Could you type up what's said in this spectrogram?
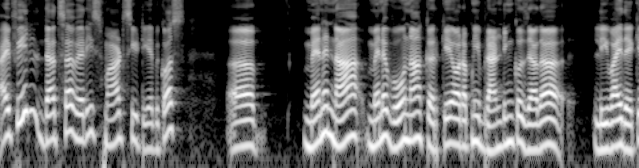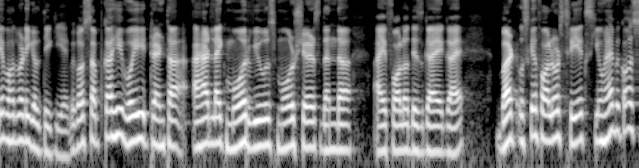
I feel that's a very smart city है बिकॉज़ मैंने ना, मैंने वो ना करके और अपनी ब्रांडिंग को ज़्यादा लीवाई दे के बहुत बड़ी गलती की है बिकॉज़ सबका ही वही ट्रेंड था। I had like more views more shares then the I follow this guy guy but उसके फॉलोअर्स थ्री एक्स क्यों हैं? बिकॉज़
